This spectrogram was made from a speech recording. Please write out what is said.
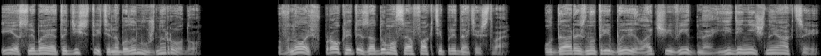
если бы это действительно было нужно роду. Вновь проклятый задумался о факте предательства. Удар изнутри был, очевидно, единичной акцией,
